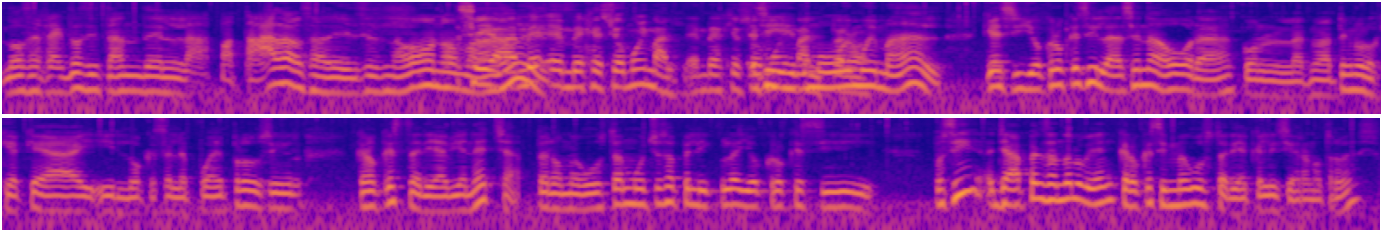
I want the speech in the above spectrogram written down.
los efectos están de la patada. O sea, dices, no, no Sí, ah, enve- envejeció muy mal. Envejeció Sí, muy mal. muy, pero- muy mal. Que si yo creo que si la hacen ahora, con la nueva tecnología que hay y lo que se le puede producir, creo que estaría bien hecha. Pero me gusta mucho esa película y yo creo que sí. Pues sí, ya pensándolo bien, creo que sí me gustaría que la hicieran otra vez.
